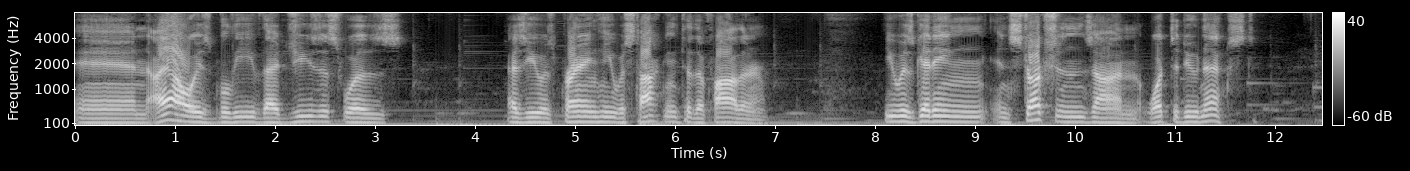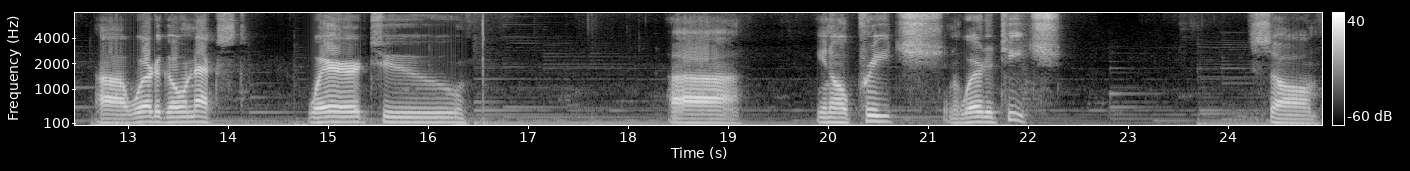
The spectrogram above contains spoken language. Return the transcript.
And I always believe that Jesus was, as he was praying, he was talking to the Father. He was getting instructions on what to do next, uh, where to go next, where to uh, you know, preach and where to teach. So,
